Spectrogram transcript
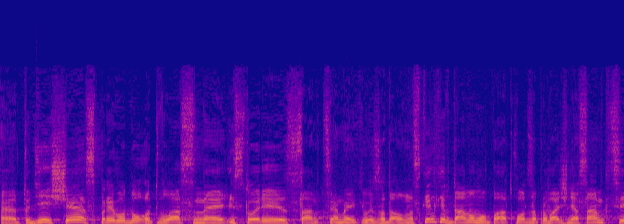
е, тоді ще з приводу от власне історії з санкціями, які ви згадали. Наскільки в даному випадку от, запровадження санкцій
